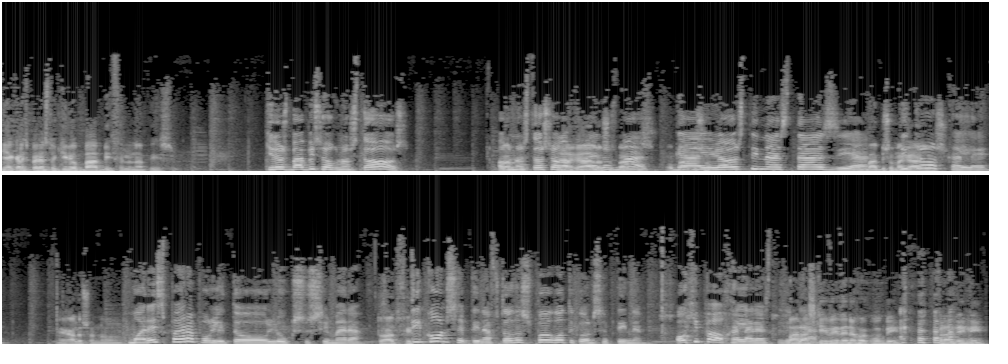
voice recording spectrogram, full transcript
Μια καλησπέρα στον κύριο Μπάμπη, θέλω να πεις. Κύριος Μπάμπης ο γνωστός. Ο Ο- γνωστός ο ο μεγάλος αγαπημένος ο μας. Μπάμπης. Ο Μπάμπης ο- Καλώς την Αστάζια. Ο Μπάμπης ο Τι μεγάλος. τρως, καλέ. Μεγάλο ονό. Μου αρέσει πάρα πολύ το look σου σήμερα. Το outfit. Τι concept είναι αυτό, θα σου πω εγώ τι concept είναι. Όχι πάω χαλαρά στη δουλειά. Παρασκευή δεν έχω εκπομπή. Βραδινή.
